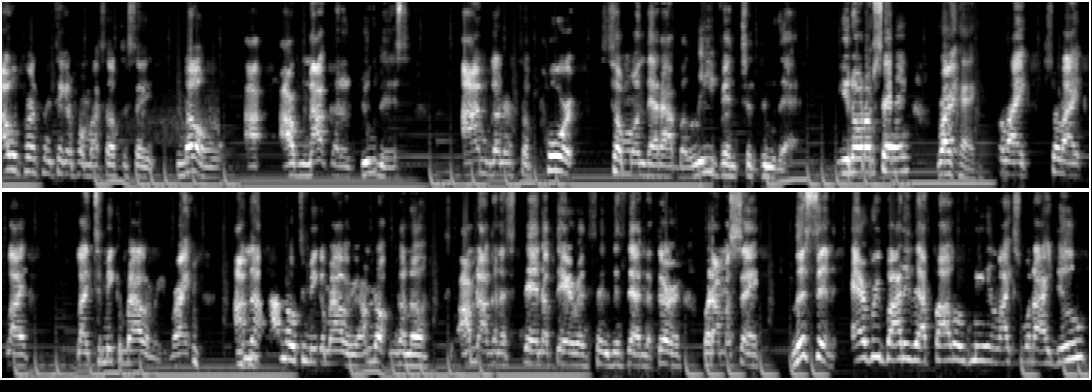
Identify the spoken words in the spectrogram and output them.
I would personally take it upon myself to say, "No, I, I'm not gonna do this. I'm gonna support someone that I believe in to do that." You know what I'm saying? Right? Okay. So like, so like, like, like Tamika Mallory, right? Mm-hmm. I'm not. I know Tamika Mallory. I'm not gonna. I'm not gonna stand up there and say this, that, and the third. But I'm gonna say, listen, everybody that follows me and likes what I do,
